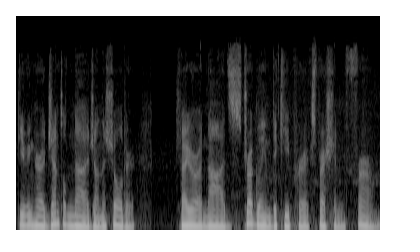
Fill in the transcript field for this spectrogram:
giving her a gentle nudge on the shoulder. Shayura nods, struggling to keep her expression firm.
